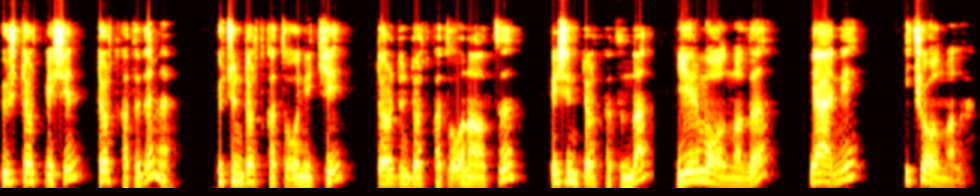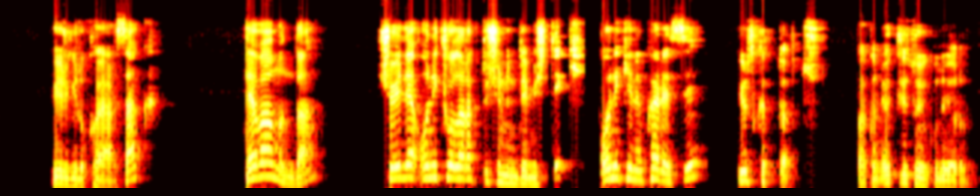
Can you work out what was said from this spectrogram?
3, 4, 5'in 4 katı değil mi? 3'ün 4 katı 12, 4'ün 4 katı 16, 5'in 4 katından 20 olmalı. Yani 2 olmalı. Virgülü koyarsak. Devamında şöyle 12 olarak düşünün demiştik. 12'nin karesi 144. Bakın öklit uyguluyorum.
